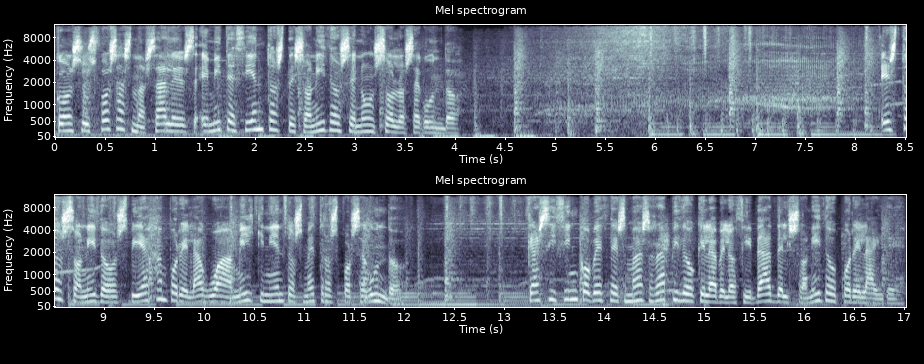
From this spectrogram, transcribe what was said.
Con sus fosas nasales emite cientos de sonidos en un solo segundo. Estos sonidos viajan por el agua a 1500 metros por segundo, casi cinco veces más rápido que la velocidad del sonido por el aire.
